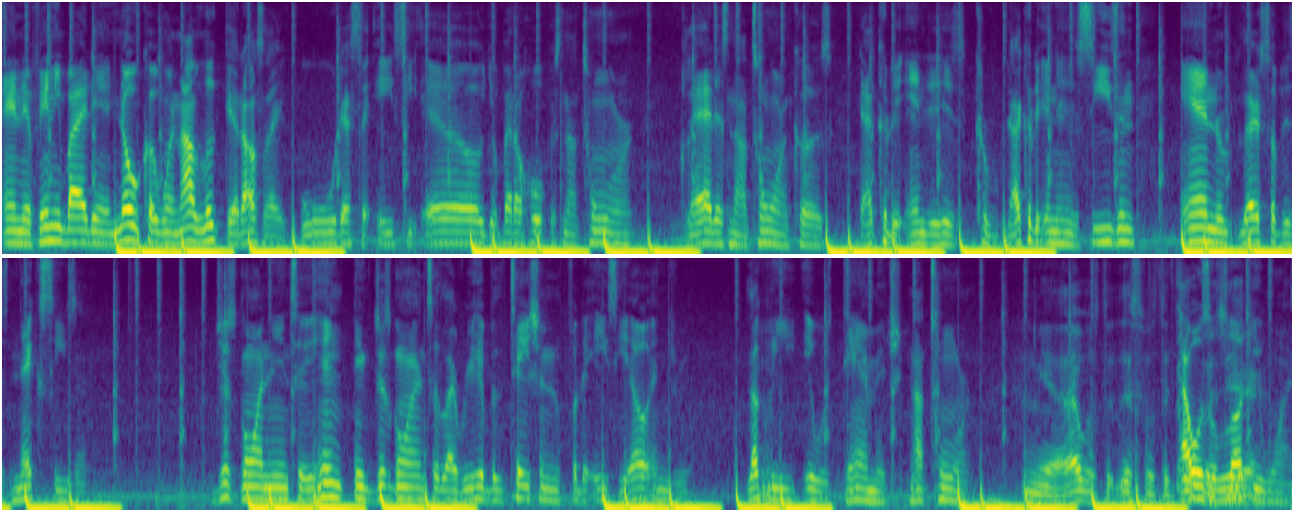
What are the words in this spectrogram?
and if anybody didn't know, cause when I looked at, it, I was like, "Ooh, that's an ACL. You better hope it's not torn." Glad it's not torn, cause that could have ended his that could have ended his season and the rest of his next season. Just going into just going into like rehabilitation for the ACL injury. Luckily, it was damaged, not torn. Yeah, that was the, this was the That was a lucky year. one.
